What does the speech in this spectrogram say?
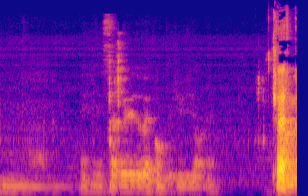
mm, e sapere dov'è con precisione? Certo,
